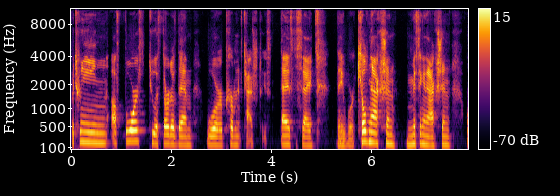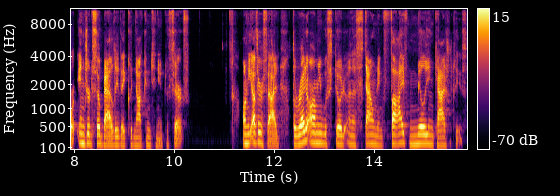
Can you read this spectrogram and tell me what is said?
between a fourth to a third of them were permanent casualties. That is to say, they were killed in action, missing in action, or injured so badly they could not continue to serve. On the other side, the Red Army withstood an astounding 5 million casualties,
